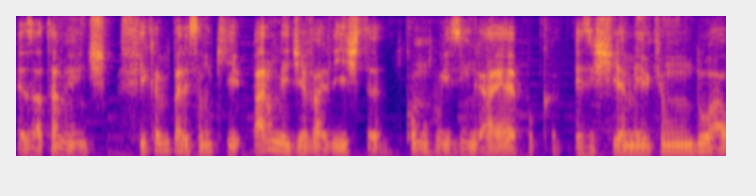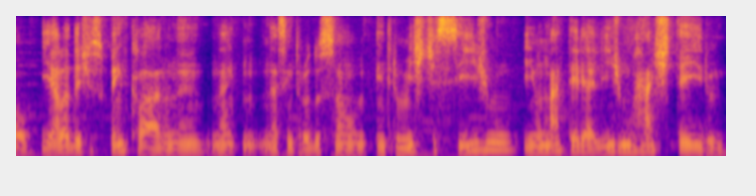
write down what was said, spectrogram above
Exatamente. Fica me parecendo que, para um medievalista, como Ruizinga à época, existia meio que um dual. E ela deixa isso bem claro, né, nessa introdução, entre o misticismo e um materialismo rasteiro.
